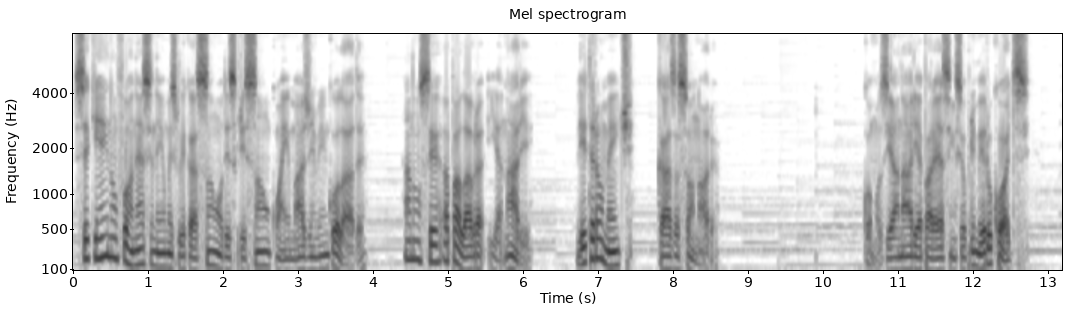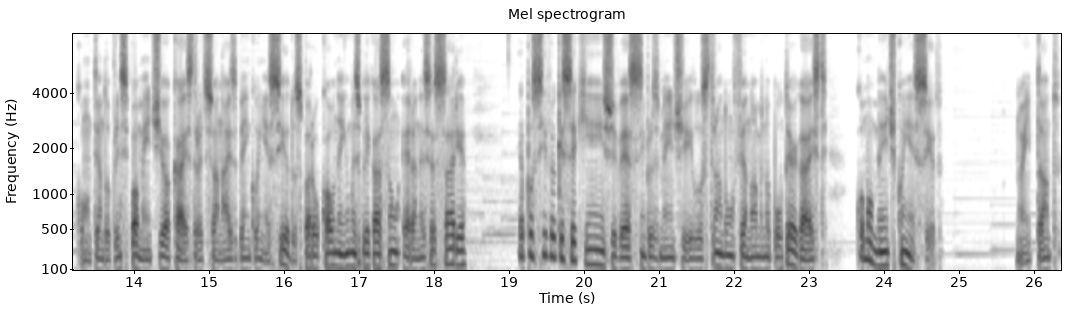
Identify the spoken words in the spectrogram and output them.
Sekien não fornece nenhuma explicação ou descrição com a imagem vinculada, a não ser a palavra Yanari, literalmente casa sonora como Zianari aparece em seu primeiro códice, contendo principalmente yokais tradicionais bem conhecidos para o qual nenhuma explicação era necessária, é possível que Sekien estivesse simplesmente ilustrando um fenômeno poltergeist comumente conhecido. No entanto,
